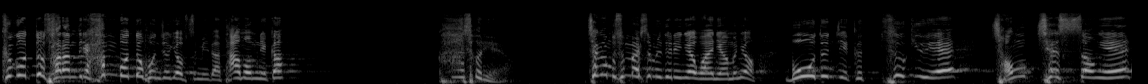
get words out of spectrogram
그것도 사람들이 한 번도 본 적이 없습니다. 다 뭡니까? 가설이에요. 제가 무슨 말씀을 드리냐고 하냐면요. 뭐든지 그 특유의 정체성에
